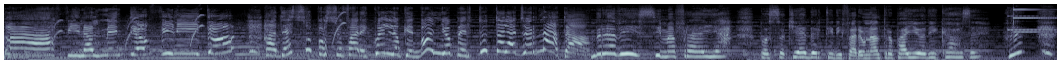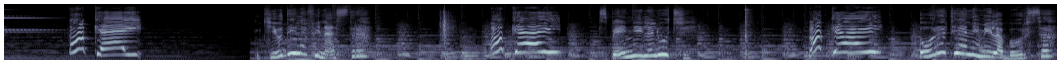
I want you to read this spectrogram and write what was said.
Ah, finalmente ho finito! Adesso posso fare quello che voglio per tutta la giornata! Bravissima, Freya! Posso chiederti di fare un altro paio di cose? Ok, Chiudi la finestra. Spegni le luci. ok! Ora ti animi la borsa.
